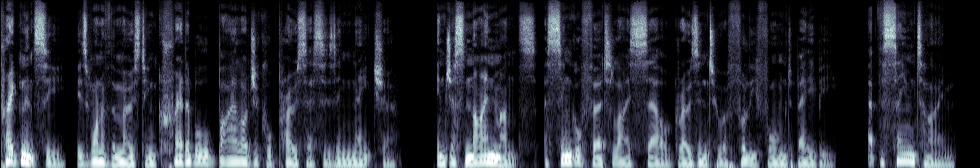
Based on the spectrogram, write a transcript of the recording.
Pregnancy is one of the most incredible biological processes in nature. In just nine months, a single fertilized cell grows into a fully formed baby. At the same time,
